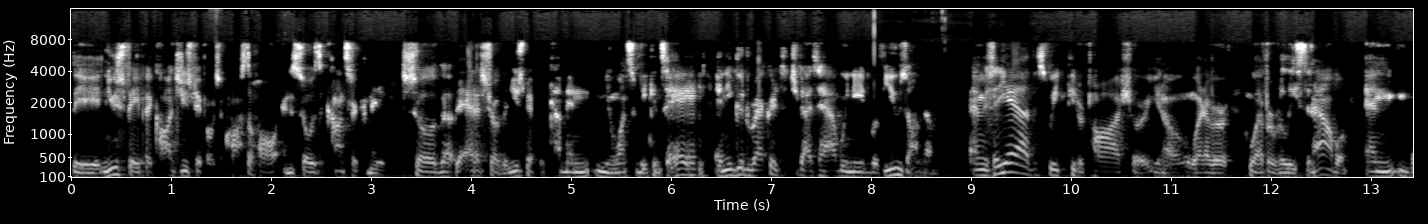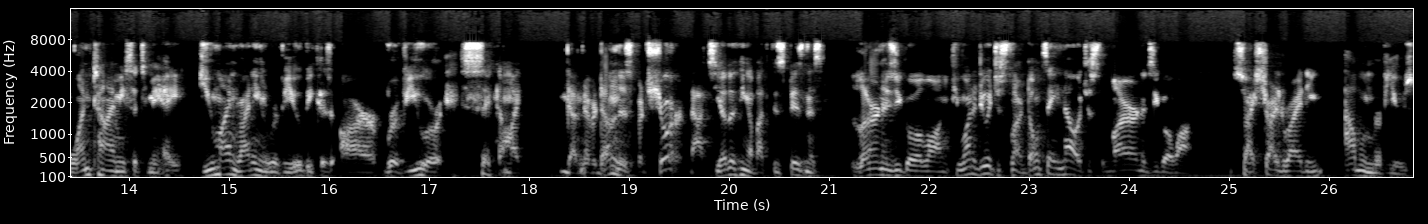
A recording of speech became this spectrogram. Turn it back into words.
The newspaper, the college newspaper was across the hall, and so was the concert committee. So the, the editor of the newspaper would come in you know, once a week and say, hey, any good records that you guys have? We need reviews on them. And we said, yeah, this week Peter Tosh or, you know, whatever, whoever released an album. And one time he said to me, hey, do you mind writing a review? Because our reviewer is sick. I'm like, I've never done this, but sure. That's the other thing about this business. Learn as you go along. If you want to do it, just learn. Don't say no, just learn as you go along. So I started writing album reviews.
